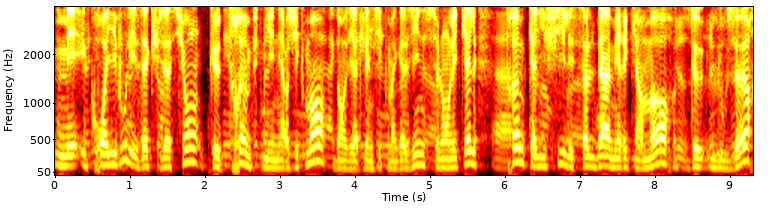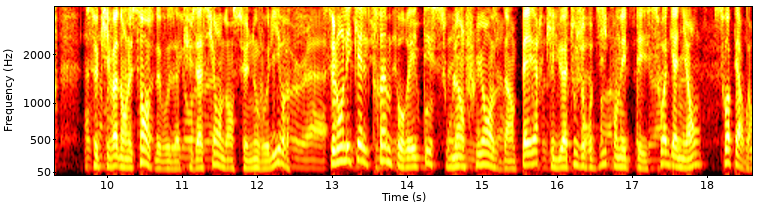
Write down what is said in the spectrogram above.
Mais croyez-vous les accusations que Trump nie énergiquement dans The Atlantic Magazine, selon lesquelles Trump qualifie les soldats américains morts de losers? Ce qui va dans le sens de vos accusations dans ce nouveau livre, selon lesquelles Trump aurait été sous l'influence d'un père qui lui a toujours dit qu'on était soit gagnant, soit perdant.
